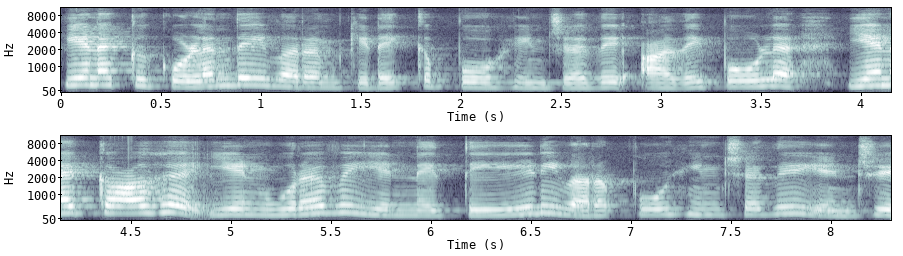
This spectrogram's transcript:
எனக்கு குழந்தை வரம் கிடைக்கப் போகின்றது. அதை போல எனக்காக என் உறவு என்னை தேடி வரப்போகின்றது என்று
